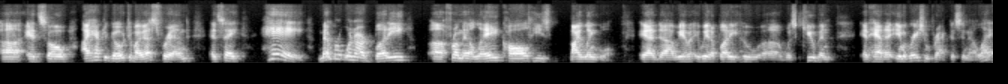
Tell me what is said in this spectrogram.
Uh, and so I have to go to my best friend and say, Hey, remember when our buddy uh, from LA called? He's bilingual. And uh, we, have, we had a buddy who uh, was Cuban and had an immigration practice in LA.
